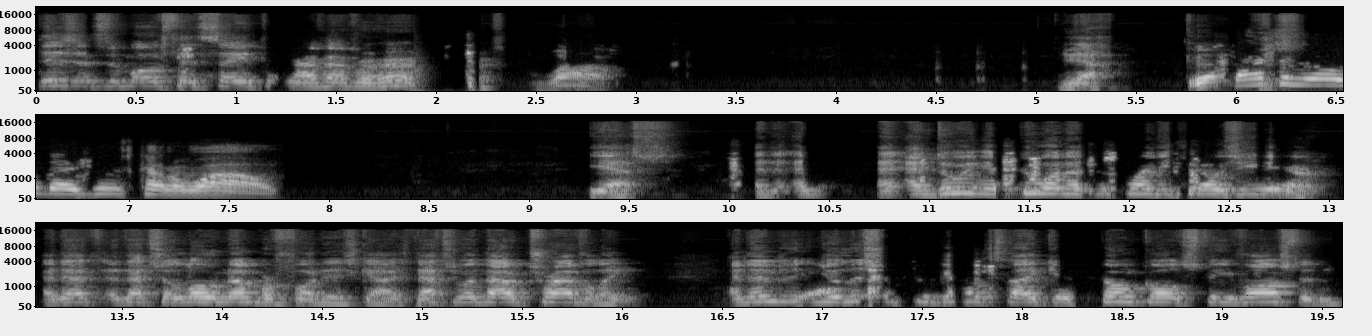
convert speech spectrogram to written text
this is the most insane thing I've ever heard. Wow. Yeah. Yeah, back in the old days, it was kind of wild. Yes, and and and doing it 220 shows a year, and that and that's a low number for these guys. That's without traveling. And then yeah. you listen to guys like Stone Cold Steve Austin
